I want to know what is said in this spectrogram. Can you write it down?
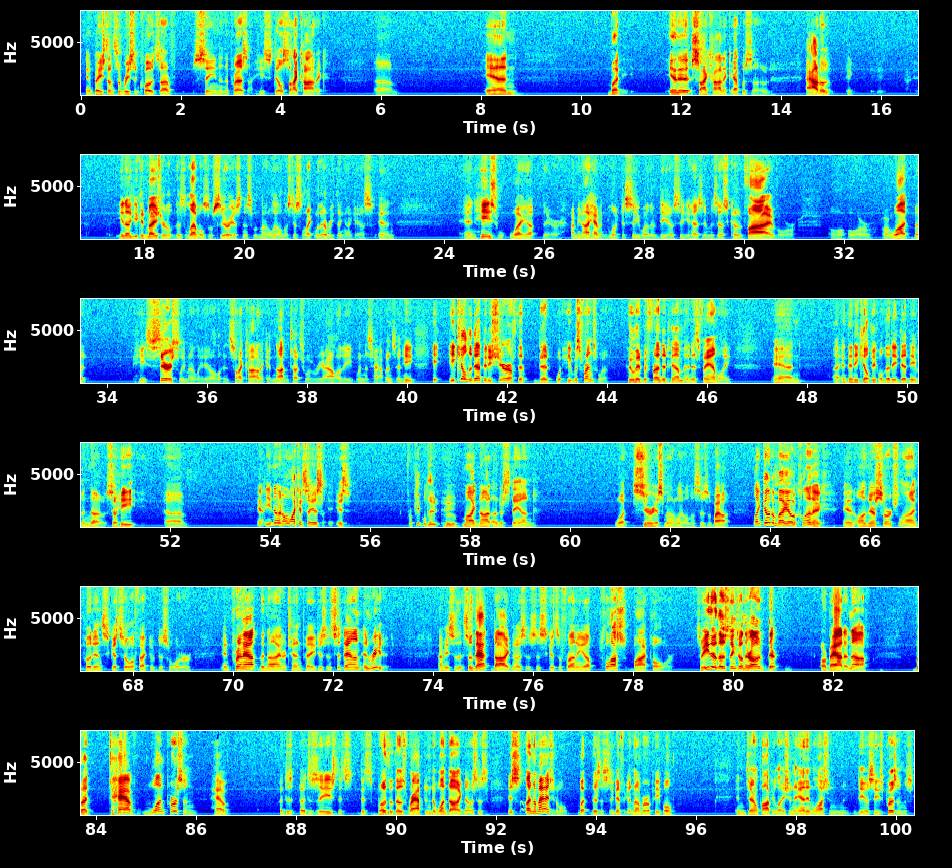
and based on some recent quotes I've seen in the press, he's still psychotic. Um, and, but in a psychotic episode, out of, you know, you can measure there's levels of seriousness with mental illness, just like with everything, I guess. And, and he's way up there. I mean, I haven't looked to see whether DOC has him as S code five or, or, or, or what, but he's seriously mentally ill and psychotic and not in touch with reality when this happens. And he, he, he killed a deputy sheriff that, that he was friends with, who had befriended him and his family. And, uh, and then he killed people that he didn't even know. So he, uh, you know, and all I can say is, is for people who, who might not understand what serious mental illness is about, like go to Mayo Clinic and on their search line put in schizoaffective disorder and print out the nine or ten pages and sit down and read it. I mean, so that, so that diagnosis is schizophrenia plus bipolar. So either of those things on their own they're, are bad enough, but to have one person have a, a disease that's that's both of those wrapped into one diagnosis is unimaginable. But there's a significant number of people in the general population and in Washington DOC's prisons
